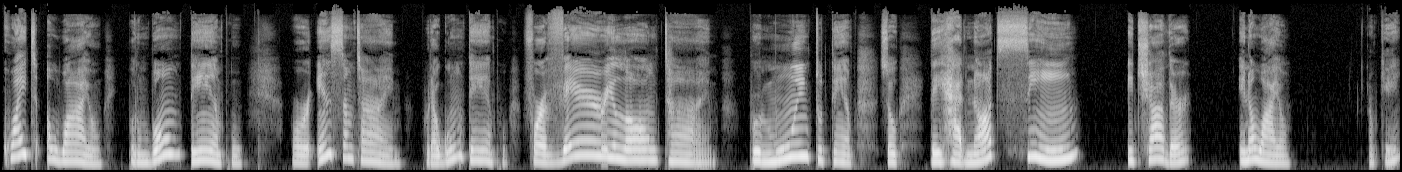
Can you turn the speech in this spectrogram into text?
quite a while, por um bom tempo, or in some time, por algum tempo, for a very long time, por muito tempo. So they had not seen each other in a while. Okay?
